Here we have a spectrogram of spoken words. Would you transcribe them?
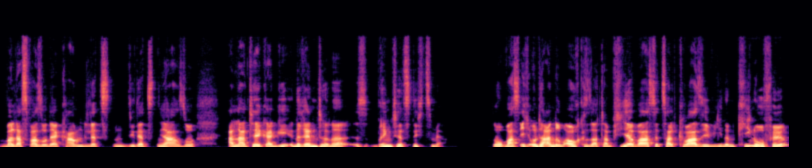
weil das war so, der kam die letzten, die letzten Jahre so, Undertaker geh in Rente, ne? Es bringt jetzt nichts mehr. So, was ich unter anderem auch gesagt habe. Hier war es jetzt halt quasi wie ein Kinofilm,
